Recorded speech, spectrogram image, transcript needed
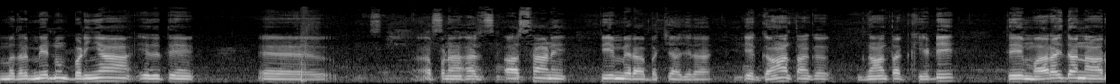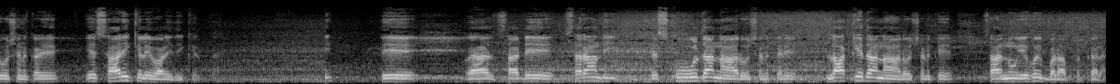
ਮਤਲਬ ਮੈਨੂੰ ਬੜੀਆਂ ਇਹਦੇ ਤੇ ਆਪਣਾ ਆਸਾਂ ਨੇ ਵੀ ਮੇਰਾ ਬੱਚਾ ਜਿਹੜਾ, ਇਹ ਗਾਂ ਤੱਕ ਗਾਂ ਤੱਕ ਖੇਡੇ ਤੇ ਮਹਾਰਾਜ ਦਾ ਨਾਮ ਰੋਸ਼ਨ ਕਰੇ। ਇਹ ਸਾਰੀ ਕਿਲੇ ਵਾਲੇ ਦੀ ਕਿਰਪਾ ਹੈ। ਤੇ ਸਾਡੇ ਸਰਾਂ ਦੀ ਤੇ ਸਕੂਲ ਦਾ ਨਾਂ ਰੋਸ਼ਨ ਕਰੇ, ਇਲਾਕੇ ਦਾ ਨਾਂ ਰੋਸ਼ਨ ਕਰੇ, ਸਾਨੂੰ ਇਹੋ ਹੀ ਬੜਾ ਫਕਰ ਹੈ।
